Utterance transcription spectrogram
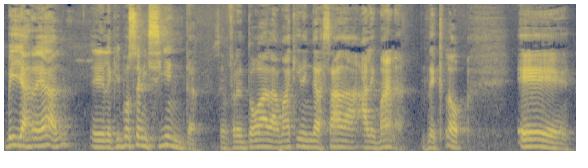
Villarreal, el equipo Cenicienta se enfrentó a la máquina engrasada alemana de Klopp. Eh,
